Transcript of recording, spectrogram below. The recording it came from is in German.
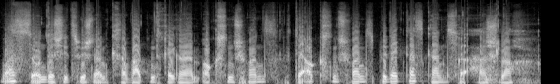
Was ist der Unterschied zwischen einem Krawattenträger und einem Ochsenschwanz? Der Ochsenschwanz bedeckt das ganze Arschloch.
